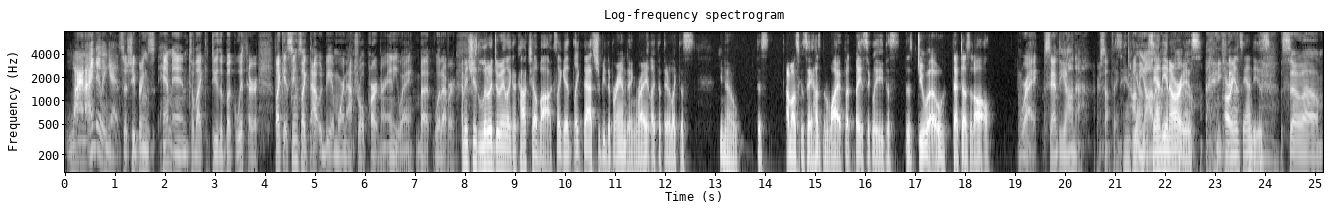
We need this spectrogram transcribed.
Why aren't I doing it? so she brings him in to like do the book with her. Like it seems like that would be a more natural partner anyway. But whatever. I mean, she's literally doing like a cocktail box. Like it, like that should be the branding, right? Like that they're like this, you know, this. I'm also gonna say husband wife, but basically this this duo that does it all. Right, Sandiana or something. Sandy, Tommyana. Sandy and I don't Ari's. Yeah. Ari and Sandy's. So um,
